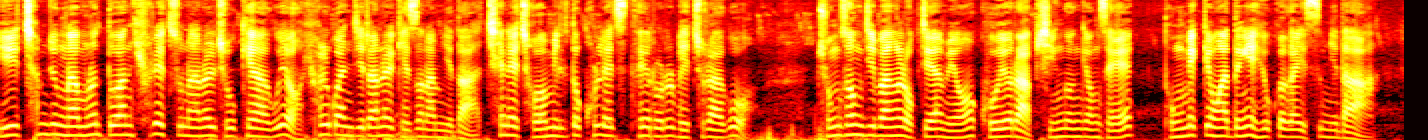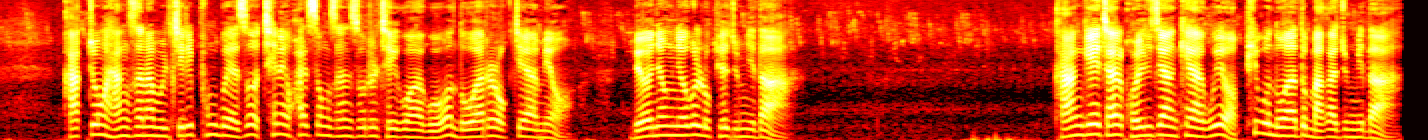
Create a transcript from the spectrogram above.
이 참중나무는 또한 혈액순환을 좋게 하고요. 혈관 질환을 개선합니다. 체내 저밀도 콜레스테롤을 배출하고 중성지방을 억제하며 고혈압, 심근경색, 동맥경화 등의 효과가 있습니다. 각종 항산화 물질이 풍부해서 체내 활성산소를 제거하고 노화를 억제하며 면역력을 높여줍니다. 감기에 잘 걸리지 않게 하고요. 피부 노화도 막아줍니다.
